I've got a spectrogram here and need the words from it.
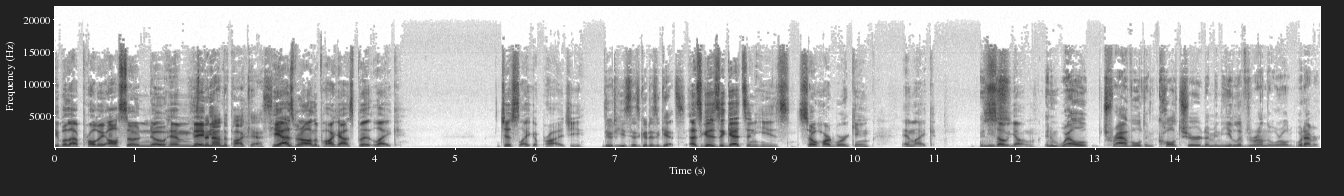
people that probably also know him. He's Maybe been on the podcast, he has been on the podcast, but like, just like a prodigy. dude. He's as good as it gets, as good as it gets, and he's so hardworking and like And he's- so young. and well traveled and cultured. I mean, he lived around the world. Whatever.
